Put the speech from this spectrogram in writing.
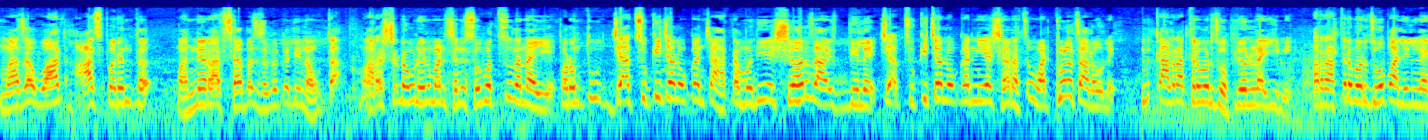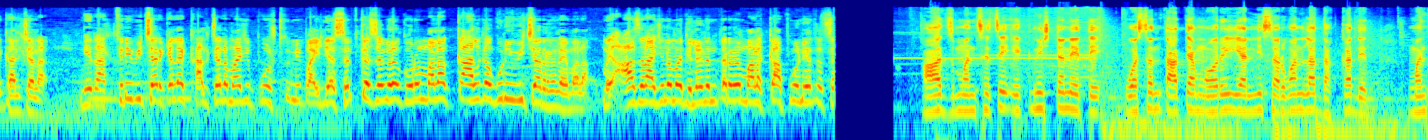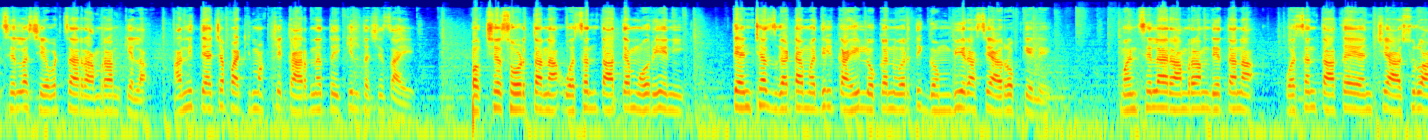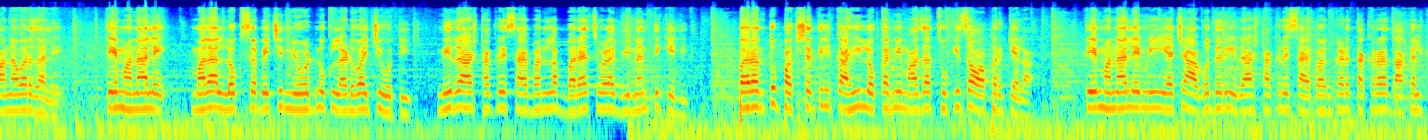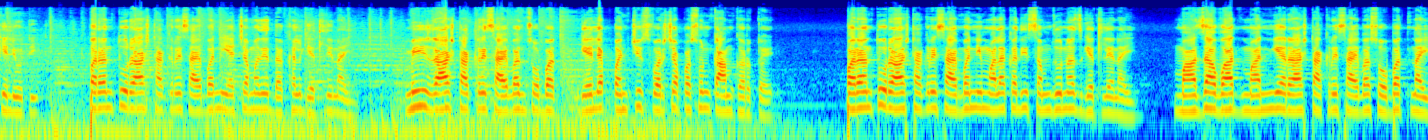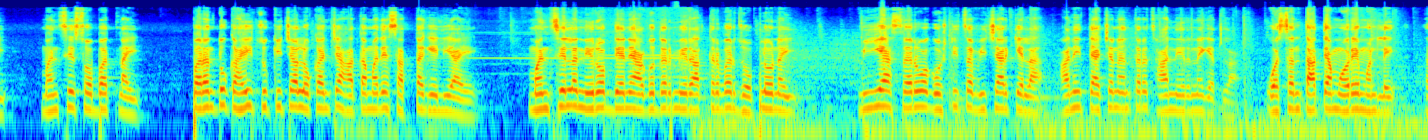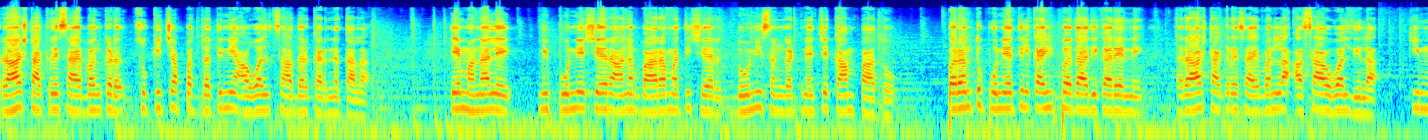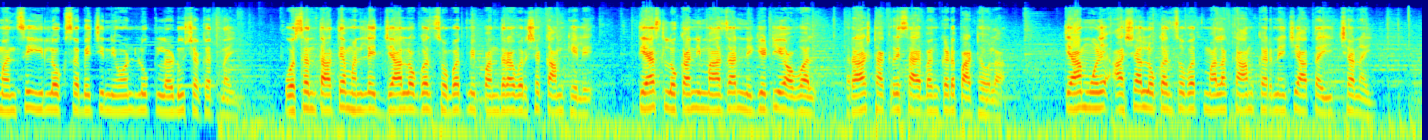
माझा वाद आजपर्यंत मान्य राजसाहेबांसंग कधी नव्हता. महाराष्ट्र नवनिर्माण सेनेसोबत सुद्धा नाहीये. परंतु ज्या चुकीच्या लोकांच्या हातामध्ये हे शहर जा- दिले ज्या चुकीच्या लोकांनी या शहराचं वाटोळ चालवले मी काल रात्रभर झोपलेलो नाही मी. पण रात्रभर झोप आलेली नाही कालच्याला. मी रात्री विचार केला कालच्याला माझी पोस्ट तुम्ही पाहिली असेल का सगळं करून मला काल का कुणी विचारलं नाही मला. मग आज राजीनामा दिल्यानंतर मला कापून येत आज मनसेचे एकनिष्ठ नेते वसंत तात्या मोरे यांनी सर्वांना धक्का देत मनसेला शेवटचा रामराम केला आणि त्याच्या पाठीमागचे कारण देखील तसेच आहे. पक्ष सोडताना वसंत तात्या मोरे यांनी त्यांच्याच गटामधील काही लोकांवरती गंभीर असे आरोप केले. मनसेला रामराम देताना वसंत तात्या यांचे आश्रू अनावर झाले. ते म्हणाले मला लोकसभेची निवडणूक लढवायची होती. मी राज ठाकरे साहेबांना बऱ्याच वेळा विनंती केली. परंतु पक्षातील काही लोकांनी माझा चुकीचा वापर केला. ते म्हणाले मी याच्या अगोदरही राज ठाकरे साहेबांकडे तक्रार दाखल केली होती. परंतु राज ठाकरे साहेबांनी याच्यामध्ये दखल घेतली नाही. मी राज ठाकरे साहेबांसोबत गेल्या पंचवीस वर्षापासून काम करतोय. परंतु राज ठाकरे साहेबांनी मला कधी समजूनच घेतले नाही. माझा वाद माननीय राज ठाकरे साहेबासोबत नाही मनसेसोबत नाही. परंतु काही चुकीच्या लोकांच्या हातामध्ये सत्ता गेली आहे. मनसेला निरोप देण्या अगोदर मी रात्रभर झोपलो नाही. मी या सर्व गोष्टीचा विचार केला आणि त्याच्यानंतरच हा निर्णय घेतला. वसंत तात्या मोरे म्हणले राज ठाकरे साहेबांकडं चुकीच्या पद्धतीने अहवाल सादर करण्यात आला. ते म्हणाले मी पुणे शहर आणि बारामती शहर दोन्ही संघटनेचे काम पाहतो. परंतु पुण्यातील काही पदाधिकाऱ्यांनी राज ठाकरे साहेबांना असा अहवाल दिला की मनसे ही लोकसभेची निवडणूक लढू शकत नाही. वसंत तात्या म्हणले ज्या लोकांसोबत मी पंधरा वर्ष काम केले त्याच लोकांनी माझा निगेटिव्ह अहवाल राज ठाकरे साहेबांकडे पाठवला. त्यामुळे अशा लोकांसोबत मला काम करण्याची आता इच्छा नाही.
